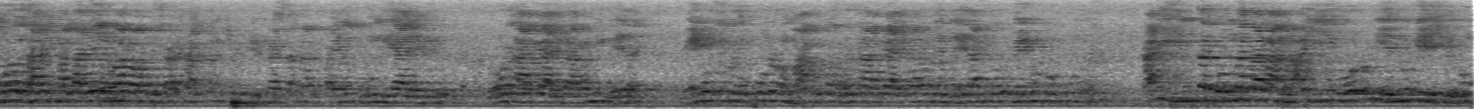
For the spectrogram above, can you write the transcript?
మూడోసారి మళ్ళీ అదే ఎంఆర్ ఆఫీస్ కష్టం చూపి కష్టం పైన ఫోన్ ఇవ్వాలి మీరు. రోడ్డు ఆపే అధికారం మీకు లేదని మేము ఇప్పుడు ఒప్పుకుంటున్నాం. మాకు కూడా రోడ్డు ఆపే అధికారం లేదు. లేదంటే మేము కానీ ఇంత దొంగతనాన ఈ రోడ్డు ఎందుకు వేసారు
